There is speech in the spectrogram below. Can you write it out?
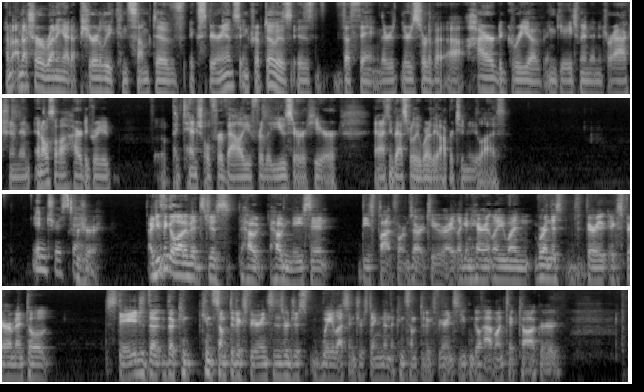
I'm, I'm not sure running at a purely consumptive experience in crypto is is the thing there's there's sort of a, a higher degree of engagement and interaction and, and also a higher degree of potential for value for the user here and i think that's really where the opportunity lies Interesting. For sure. I do think a lot of it's just how how nascent these platforms are too, right? Like inherently, when we're in this very experimental stage, the the con- consumptive experiences are just way less interesting than the consumptive experiences you can go have on TikTok or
